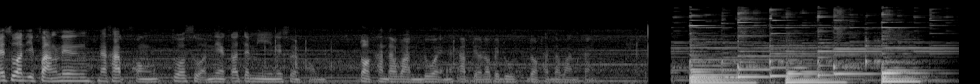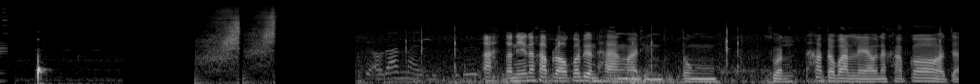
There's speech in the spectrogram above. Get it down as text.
ในส่วนอีกฝั่งหนึ่งนะครับของตัวสวนเนี่ยก็จะมีในส่วนของดอกทานตะวันด้วยนะครับ เดี๋ยวเราไปดูดอกทานตะวันกันเดี๋ยวเอาด้านในอะ ตอนนี้นะครับเราก็เดินทางมาถึงตรงสวนทานตะวันแล้วนะครับ ก็จะ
